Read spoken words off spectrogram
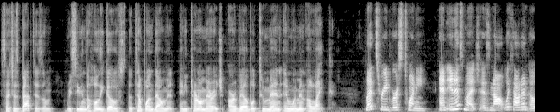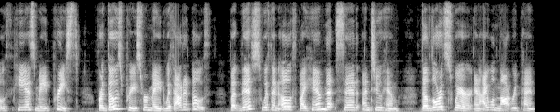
such as baptism, receiving the Holy Ghost, the temple endowment, and eternal marriage, are available to men and women alike. Let's read verse 20. And inasmuch as not without an oath he has made priests, for those priests were made without an oath, but this with an oath by him that said unto him, The Lord swear, and I will not repent,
